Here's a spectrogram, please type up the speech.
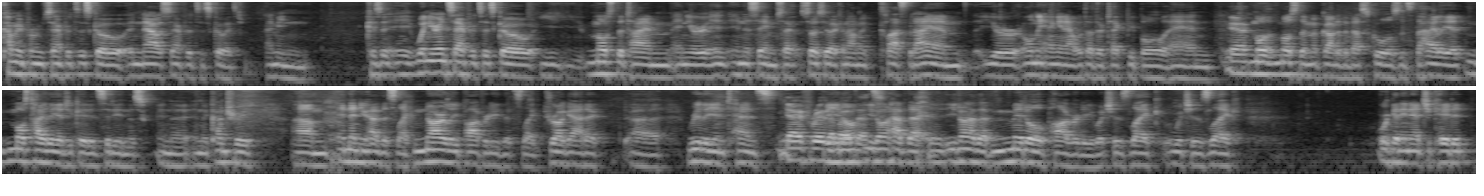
coming from San Francisco and now San Francisco, it's I mean, because when you're in San Francisco, you, most of the time, and you're in, in the same socioeconomic class that I am, you're only hanging out with other tech people, and yeah mo- most of them have gone to the best schools. It's the highly most highly educated city in this in the in the country. Um, and then you have this like gnarly poverty that's like drug addict, uh, really intense yeah i've read but you about don't, that you don't have that you don't have that middle poverty which is like which is like we're getting educated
